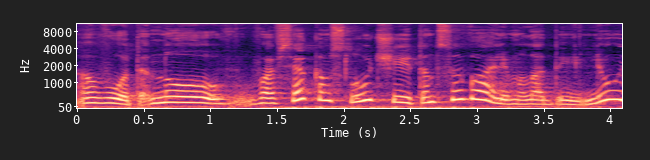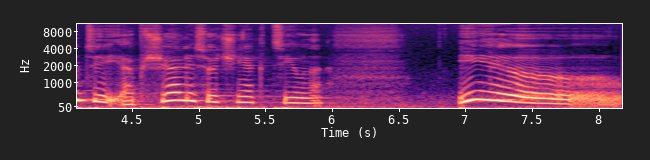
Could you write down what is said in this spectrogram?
Вот. Но во всяком случае танцевали молодые люди, и общались очень активно. И э,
